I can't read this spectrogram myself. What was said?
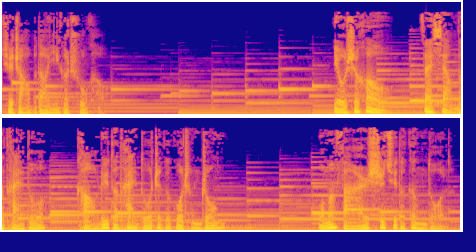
却找不到一个出口。有时候，在想的太多、考虑的太多这个过程中，我们反而失去的更多了。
